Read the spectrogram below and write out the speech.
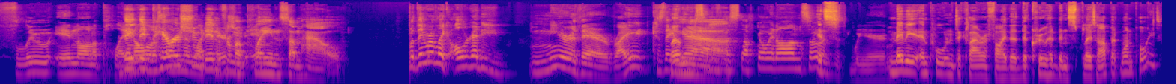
flew in on a plane. they they sudden and, parachute like, in from a parachute in. plane somehow. but they were like already near there, right? Because they Well- knew some of the stuff going on, so it It's- was just weird. Maybe important to clarify that the crew had been split up at one point.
